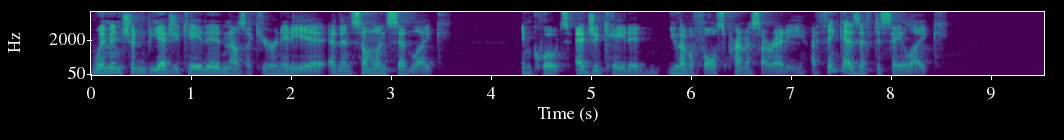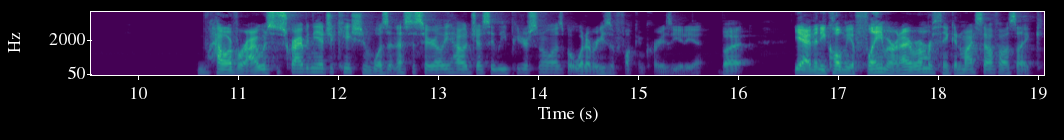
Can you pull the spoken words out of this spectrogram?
women shouldn't be educated and I was like you're an idiot. And then someone said like in quotes, educated, you have a false premise already. I think as if to say like however I was describing the education wasn't necessarily how Jesse Lee Peterson was, but whatever, he's a fucking crazy idiot. But yeah, then he called me a flamer, and I remember thinking to myself, I was like,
